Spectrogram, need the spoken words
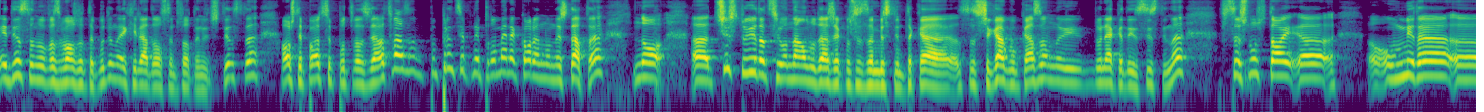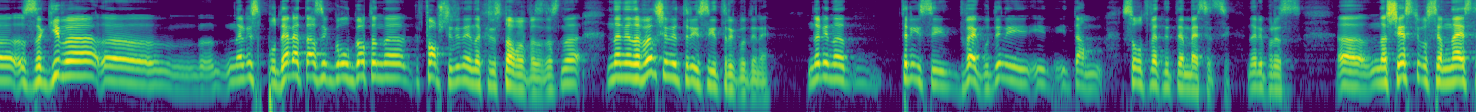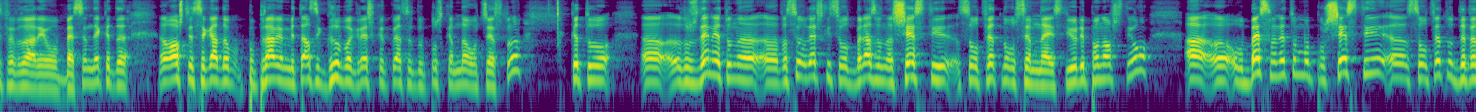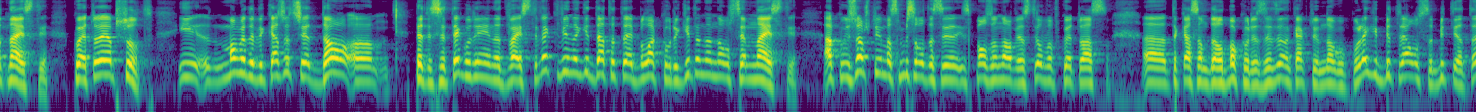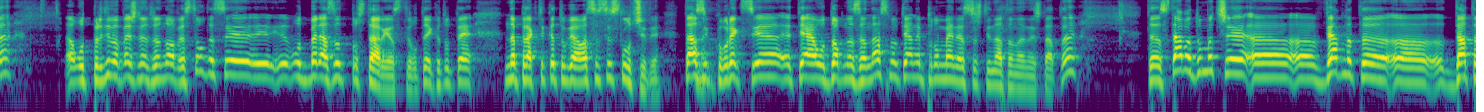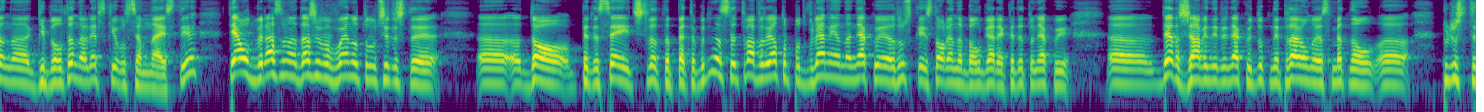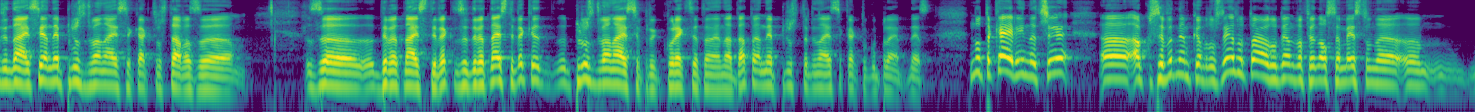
единствено възможната година е 1840. Още повече се потвърждава. Това по принцип не променя коренно нещата, но а, чисто и рационално, даже ако се замислим така, с шега го казвам, но и до някъде и с истина, всъщност той а, умира, а, загива, а, нали, споделя тази голгота на, в общи линии на Христова възраст, на, на ненавършени 33 години. Нали, на 32 години и, и, там съответните месеци. Нали, през на 6-18 февруари е обесен. Нека да още сега да поправим и тази груба грешка, която се допуска много често. Като а, рождението на а, Васил Левски се отбелязва на 6, съответно 18 юли по нов стил, а, а обесването му по 6, а, съответно 19, което е абсурд. И мога да ви кажа, че до а, 50-те години на 20 век винаги датата е била коригирана на 18. Ако изобщо има смисъл да се използва новия стил, в който аз а, така съм дълбоко резервиран, както и много колеги, би трябвало събитията от преди въвеждането на новия стил да се е, отбелязват по стария стил, тъй като те на практика тогава са се случили. Тази корекция, е, тя е удобна за нас, но тя не променя същината на нещата. Та става дума, че а, вярната а, дата на гибелта на Левски е 18. Тя е отбелязана даже във военното училище а, до 54-та година. След това, вероятно, под влияние на някоя руска история на България, където някой а, държавин или някой друг неправилно е сметнал а, плюс 13, а не плюс 12, както става за за 19 век. За 19 век е плюс 12 при корекцията на една дата, а не плюс 13, както го правим днес. Но така или иначе, ако се върнем към рождението, той е роден в едно семейство на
